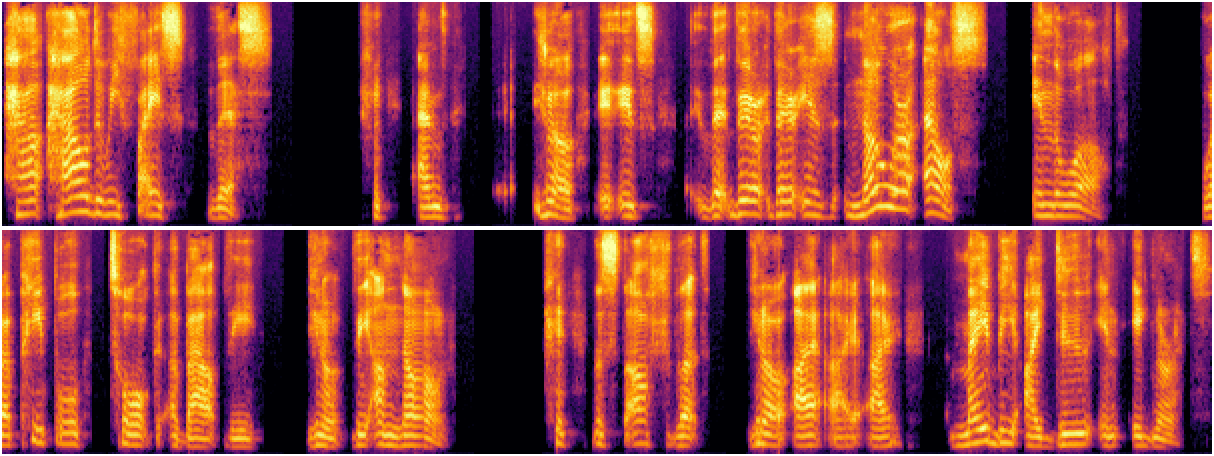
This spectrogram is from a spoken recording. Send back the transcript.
how how do we face this? and you know, it, it's there there is nowhere else in the world where people talk about the you know the unknown the stuff that you know i i i maybe i do in ignorance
